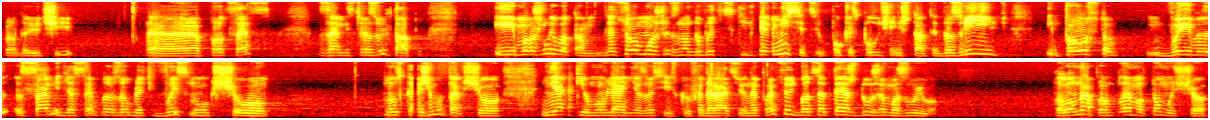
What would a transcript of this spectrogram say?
продаючи е, процес замість результату. І можливо, там для цього може знадобитись кілька місяців, поки Сполучені Штати дозріють і просто ви самі для себе зроблять висновок, що ну скажімо так, що ніякі умовляння з Російською Федерацією не працюють, бо це теж дуже можливо. Головна проблема в тому, що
